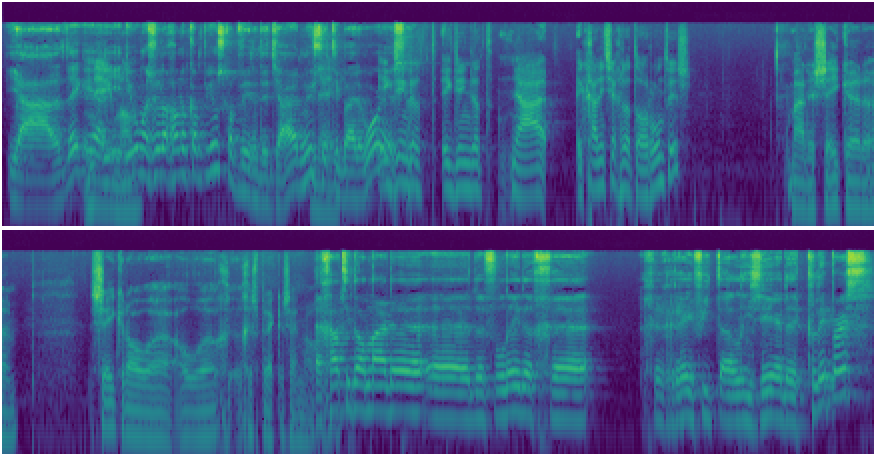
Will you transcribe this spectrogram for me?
Ja, dat denk ik. Nee, die jongens willen gewoon een kampioenschap winnen dit jaar. Nu zit hij bij de Warriors. Ik denk dat, ik denk dat, ja, ik ga niet zeggen dat het al rond is. Maar er is zeker, eh, zeker al, eh, al gesprekken zijn er al. En gaat hij dan naar de, de volledig gerevitaliseerde Clippers?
